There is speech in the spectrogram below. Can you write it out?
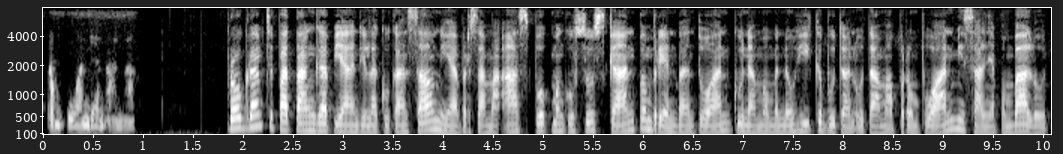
perempuan dan anak. Program cepat tanggap yang dilakukan Salmia bersama Asbuk mengkhususkan pemberian bantuan guna memenuhi kebutuhan utama perempuan, misalnya pembalut.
